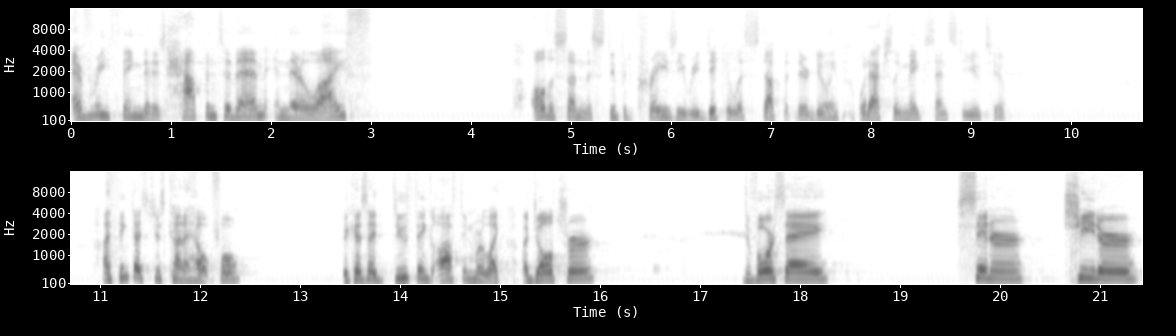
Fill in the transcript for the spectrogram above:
everything that has happened to them in their life, all of a sudden the stupid, crazy, ridiculous stuff that they're doing would actually make sense to you too. I think that's just kind of helpful because I do think often we're like adulterer, divorcee, sinner, cheater,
